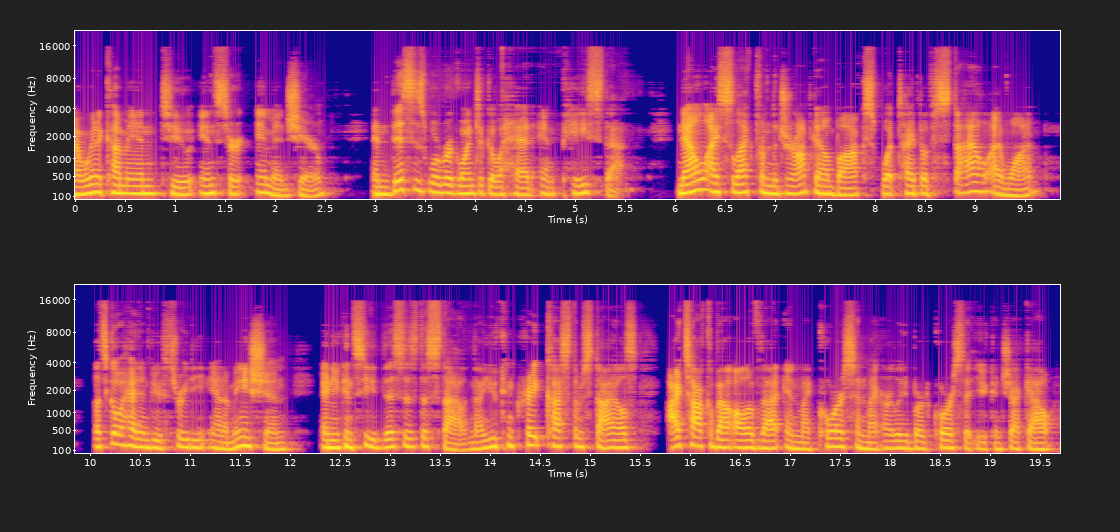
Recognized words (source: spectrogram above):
And we're going to come in to insert image here. And this is where we're going to go ahead and paste that. Now I select from the drop down box what type of style I want. Let's go ahead and do 3D animation. And you can see this is the style. Now you can create custom styles. I talk about all of that in my course, in my early bird course that you can check out.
